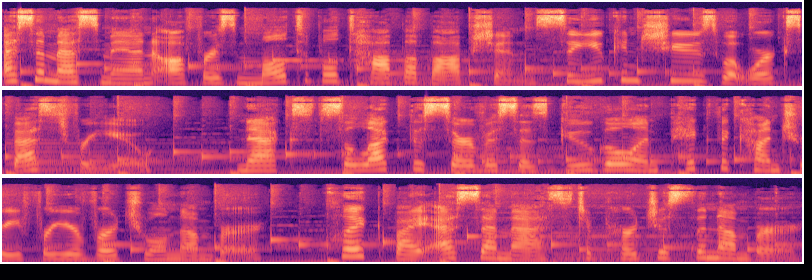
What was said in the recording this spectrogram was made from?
SMS Man offers multiple top up options, so you can choose what works best for you. Next, select the service as Google and pick the country for your virtual number. Click by SMS to purchase the number.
